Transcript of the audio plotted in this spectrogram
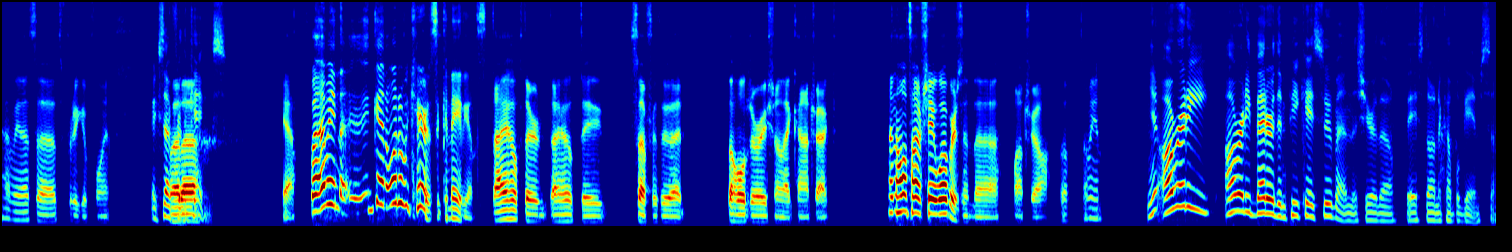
I mean, that's a, that's a pretty good point. except But, for the uh, Kings. Yeah, but I mean, uh, again, what do we care? It's the Canadiens. I hope they're. I hope they suffer through that the whole duration of that contract, and the whole time Shea Weber's in uh, Montreal. So, I mean, You know, already already better than PK Subban this year though, based on a couple games. So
